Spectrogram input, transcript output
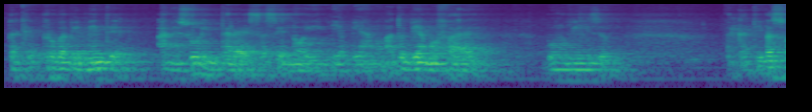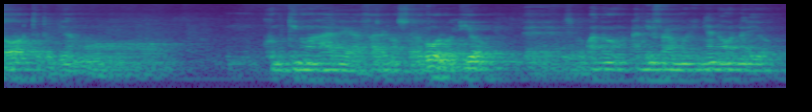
perché probabilmente a nessuno interessa se noi li abbiamo, ma dobbiamo fare buon viso, la cattiva sorte, dobbiamo continuare a fare il nostro lavoro. Io, eh, quando anni fa morì mia nonna, io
